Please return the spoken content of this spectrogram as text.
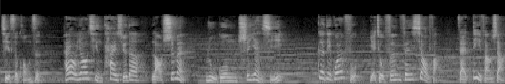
祭祀孔子，还要邀请太学的老师们入宫吃宴席。各地官府也就纷纷效仿，在地方上。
